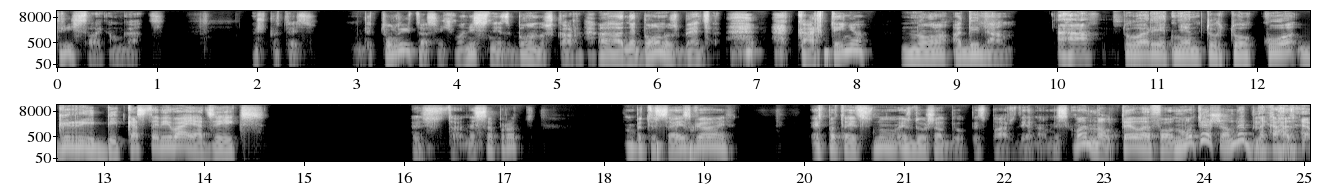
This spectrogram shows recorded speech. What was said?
trīs laikam gads. Viņš pateica, Bet tūlītās viņš man izsniedz bonus, kar, ne bonus, bet kartiņu no Adidām. Aha. Tu vari ņemt tur to, ko gribi, kas tev ir vajadzīgs. Es tā nesapratu. Bet es aizgāju. Es pateicu, nu, es došu atbildību pēc pāris dienām. Es, man nav telefona. Man tiešām nebija. Nekāda.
